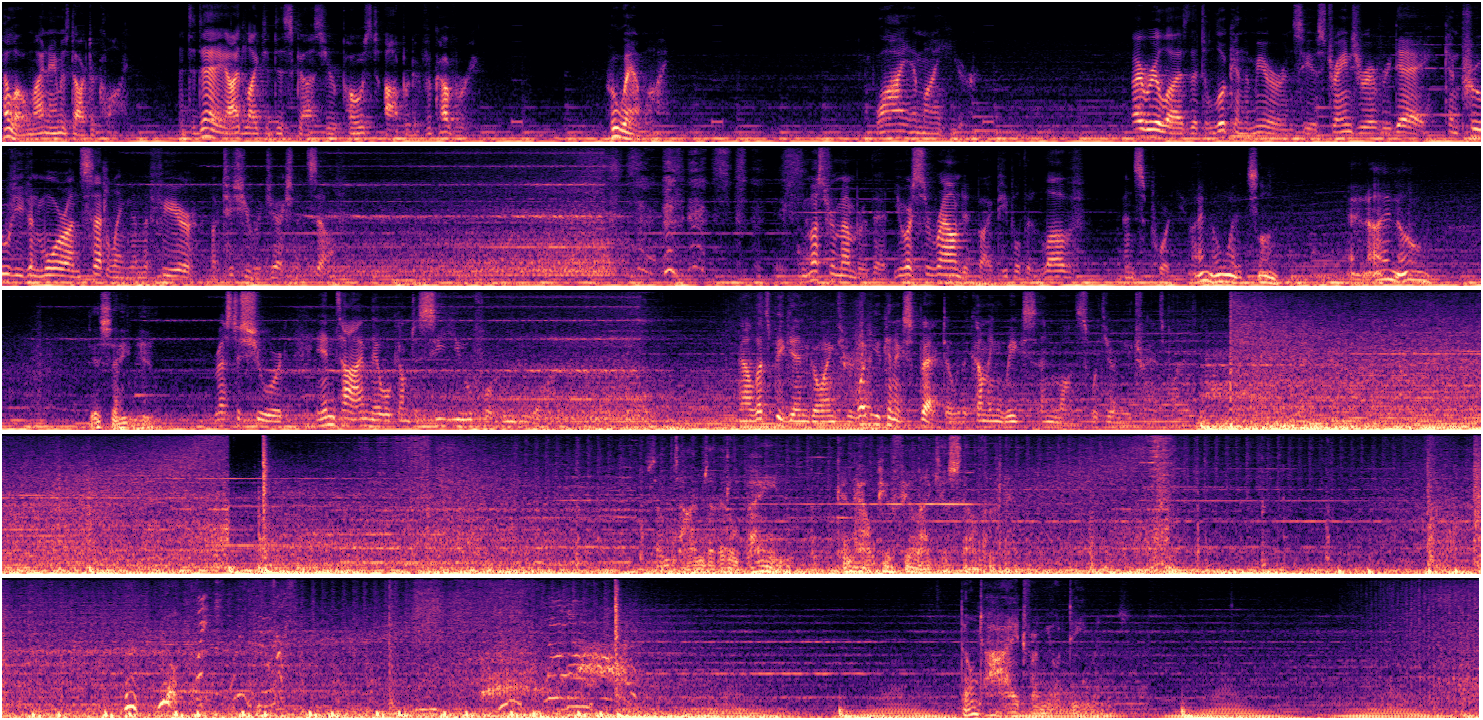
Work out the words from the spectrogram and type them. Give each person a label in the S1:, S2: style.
S1: Hello, my name is Dr. Klein, and today I'd like to discuss your post operative recovery. Who am I? Why am I here? I realize that to look in the mirror and see a stranger every day can prove even more unsettling than the fear of tissue rejection itself. You must remember that you are surrounded by people that love and support you.
S2: I know my son, and I know this ain't him.
S1: Rest assured, in time they will come to see you for who you are. Now let's begin going through what you can expect over the coming weeks and months with your new transplant.
S3: Sometimes a little pain can help you feel like yourself again. Don't hide from your demon.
